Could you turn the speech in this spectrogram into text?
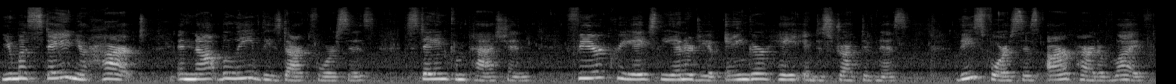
You must stay in your heart and not believe these dark forces. Stay in compassion. Fear creates the energy of anger, hate, and destructiveness. These forces are part of life.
